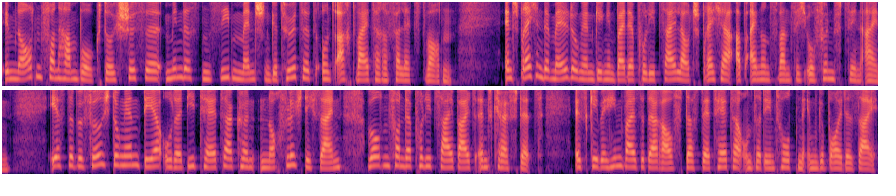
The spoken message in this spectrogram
im Norden von Hamburg durch Schüsse mindestens sieben Menschen getötet und acht weitere verletzt worden. Entsprechende Meldungen gingen bei der Polizei laut Sprecher ab 21.15 Uhr ein. Erste Befürchtungen, der oder die Täter könnten noch flüchtig sein, wurden von der Polizei bald entkräftet. Es gebe Hinweise darauf, dass der Täter unter den Toten im Gebäude sei,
